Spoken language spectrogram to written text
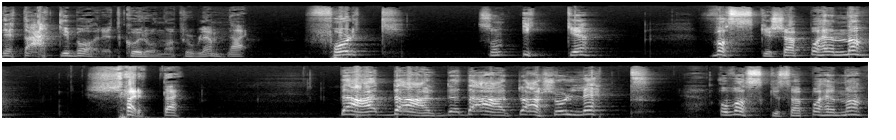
Dette er ikke bare et koronaproblem. Nei. Folk som ikke vasker seg på hendene. Skjerp deg! Det er, det, er, det, er, det er så lett å vaske seg på hendene.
